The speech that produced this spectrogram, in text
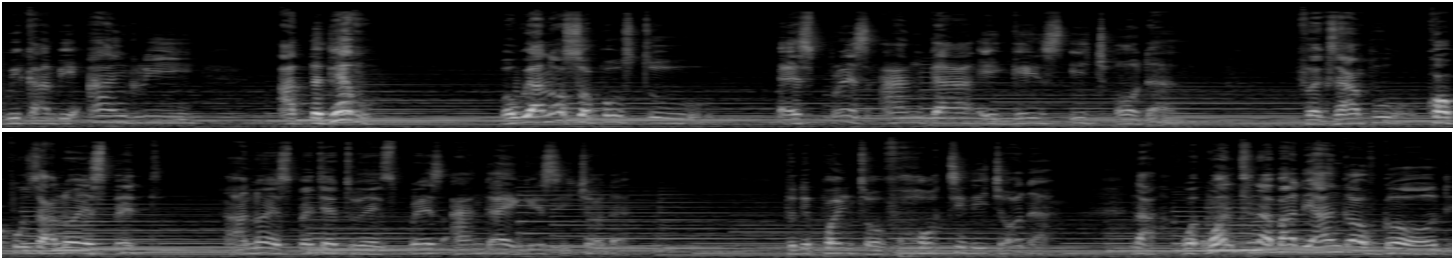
We can be angry at the devil. But we are not supposed to express anger against each other. For example, couples are not expect are not expected to express anger against each other to the point of hurting each other. Now, one thing about the anger of God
